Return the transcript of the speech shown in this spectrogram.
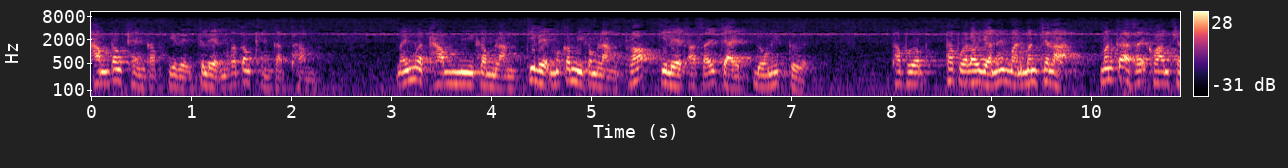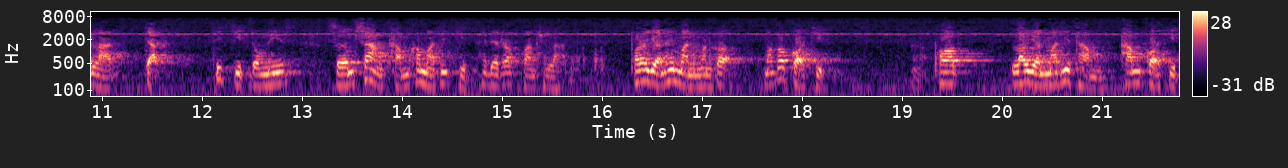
ธรรมต้องแข่งกับกิเลสกิเลสมันก็ต้องแข่งกับธรรมในเมื่อธรรมมีกำลังกิเลสมันก็มีกำลัง เพราะกิเลสอาศัยใจดวงนี้เกิด ถ้าเผื่อถ้าเผื่อเราอยากให้มันมันฉลาด มันก็อาศัยความฉลาดจากที่จิตตรงนี้เสริมสร้างธรรมเข้ามาที่จิตให้ได้รับความฉลาดพอเราหย่อนให้มันมันก็มันก็เกาะจิต พอเราหย่อนมาที่ธรรมธรรมเกาะจิต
